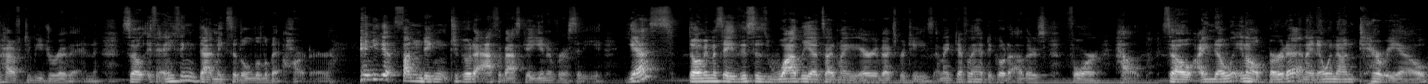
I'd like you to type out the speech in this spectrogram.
have to be driven. So, if anything, that makes it a little bit harder. Can you get funding to go to Athabasca University? Yes, though I'm going to say this is wildly outside my area of expertise, and I definitely had to go to others for help. So I know in Alberta and I know in Ontario,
